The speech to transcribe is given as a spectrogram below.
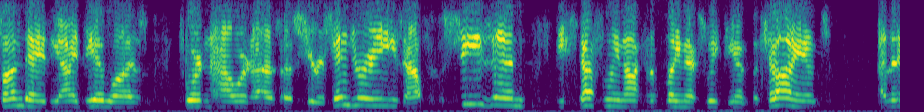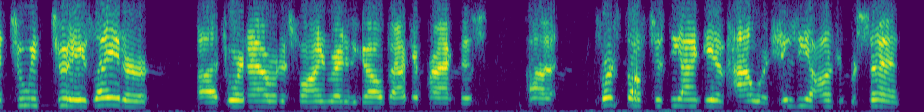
Sunday, the idea was Jordan Howard has a serious injury. He's out for the season. He's definitely not going to play next week against the Giants. And then two week, two days later, uh, Jordan Howard is fine, ready to go, back at practice. Uh, first off, just the idea of Howard, is he 100%? And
